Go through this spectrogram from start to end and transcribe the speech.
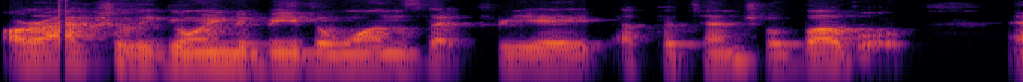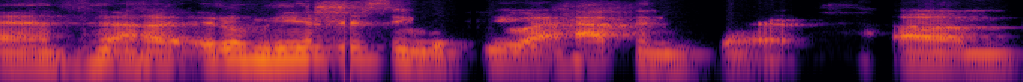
are actually going to be the ones that create a potential bubble. And uh, it'll be interesting to see what happens there, um,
